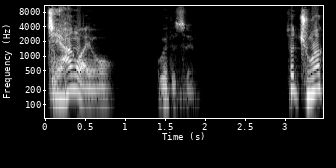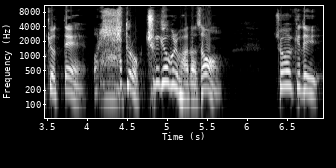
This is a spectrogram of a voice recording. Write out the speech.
재앙 와요. 오게 됐어요. 전 중학교 때 오래도록 충격을 받아서 중학교 때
